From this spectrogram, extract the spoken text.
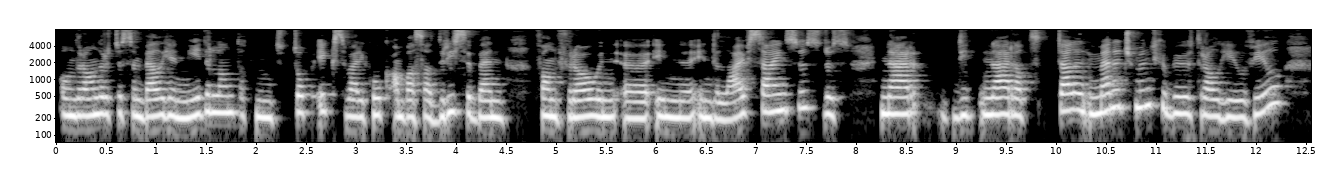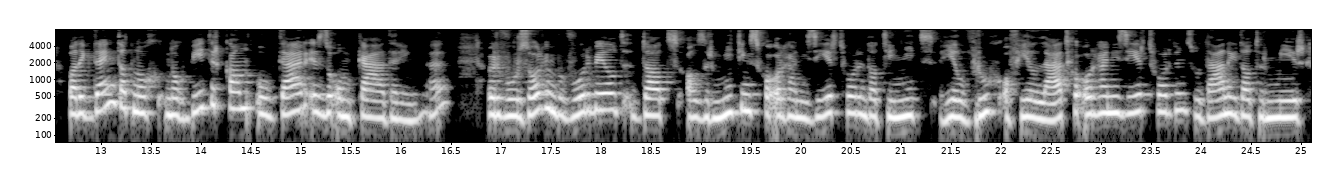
onder andere tussen België en Nederland. Dat noemt TopX, waar ik ook ambassadrice ben van vrouwen uh, in, in de life sciences. Dus naar, die, naar dat talent management gebeurt er al heel veel. Wat ik denk dat nog, nog beter kan, ook daar is de omkadering. Hè. Ervoor zorgen bijvoorbeeld dat als er meetings georganiseerd worden, dat die niet heel vroeg of heel laat georganiseerd worden, zodanig dat er meer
